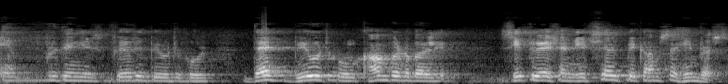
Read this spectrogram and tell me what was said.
Everything is very beautiful. That beautiful, comfortable situation itself becomes a hindrance.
